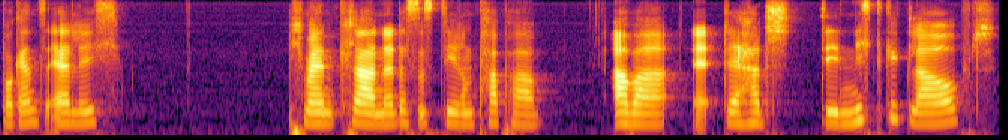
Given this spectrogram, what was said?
boah, ganz ehrlich, ich meine, klar, ne, das ist deren Papa. Aber äh, der hat denen nicht geglaubt.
